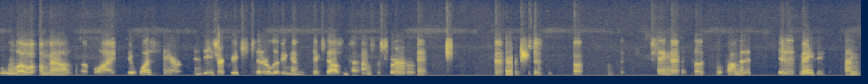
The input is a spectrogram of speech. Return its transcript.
low amount of light, it was there. And these are creatures that are living in 6,000 pounds per square inch. Saying that it is amazing. Um,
